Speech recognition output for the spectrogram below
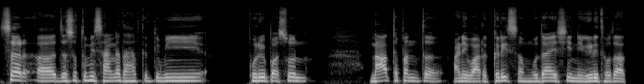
सर जसं तुम्ही सांगत आहात की तुम्ही पूर्वीपासून नाथपंथ आणि वारकरी समुदायाशी निगडीत होतात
